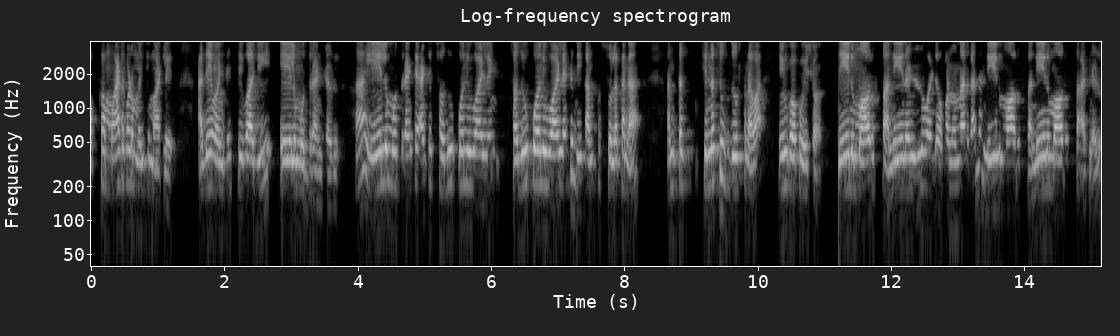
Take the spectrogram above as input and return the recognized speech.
ఒక్క మాట కూడా మంచి మాట లేదు. అదేమంటే శివాజీ ఏలుముద్ర అంటాడు. ఆ ఏలుముద్ర అంటే అంటే చదువుకోని వాళ్ళ చదువుకోని వాళ్ళంటే నీకు అంత సులకన? అంత చిన్న చూపు చూస్తున్నావా? ఇంకొక విషయం. నేను మారుస్తా నేను వాడిని ఒకడు ఉన్నాను కదా నేను మారుస్తా నేను మారుస్తా అంటున్నాడు.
